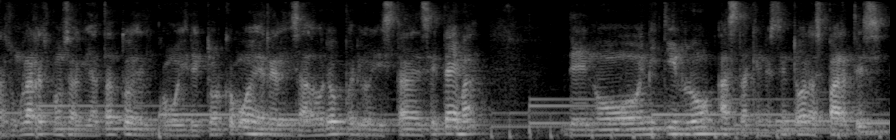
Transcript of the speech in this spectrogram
asumo la responsabilidad tanto como director como de realizador o periodista de ese tema, de no emitirlo hasta que no estén todas las partes,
